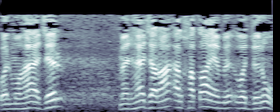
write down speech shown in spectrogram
والمهاجر من هجر الخطايا والذنوب.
